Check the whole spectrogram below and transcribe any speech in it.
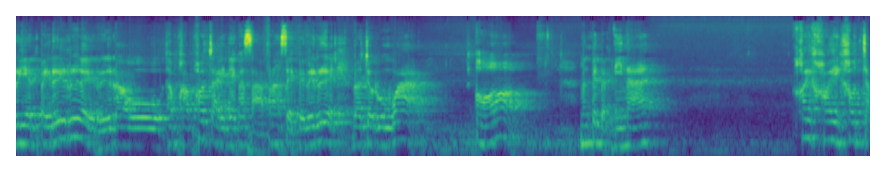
เรียนไปเรื่อยๆ หรือเราทำความเข้าใจในภาษาฝรั่งเศสไปเรื่อยๆ เราจะรู้ว่า อ๋อ มันเป็นแบบนี้นะ ค่อยๆเข้าใจ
